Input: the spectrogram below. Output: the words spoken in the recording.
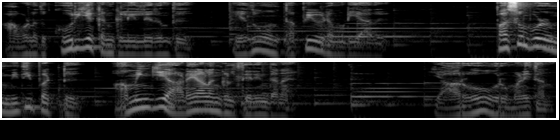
அவனது கூரிய கண்களிலிருந்து எதுவும் தப்பிவிட முடியாது. பசும்புல் மிதிப்பட்டு அமுங்கிய அடையாளங்கள் தெரிந்தன. யாரோ ஒரு மனிதன்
